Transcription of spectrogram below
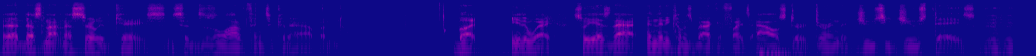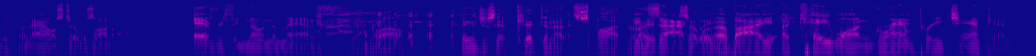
That, that's not necessarily the case. He said there's a lot of things that could have happened. But either way, so he has that, and then he comes back and fights Alistair during the Juicy Juice days when Alistair was on everything known to man. Wow. I think he just got kicked in that spot, right? Exactly. Is that what happened? By a K1 Grand Prix champion.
